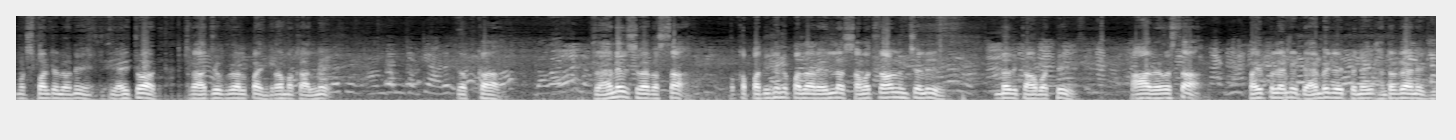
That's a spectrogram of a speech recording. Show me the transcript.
మున్సిపాలిటీలోని ఈ ఐతవాడ్ రాజగృహాలపై గ్రామ కాలనీ యొక్క డ్రైనేజ్ వ్యవస్థ ఒక పదిహేను పదహారు ఏళ్ళ సంవత్సరాల నుంచి వెళ్ళి ఉన్నది కాబట్టి ఆ వ్యవస్థ పైపులన్నీ డ్యామేజ్ అయిపోయినాయి అండర్ డ్రైనేజ్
